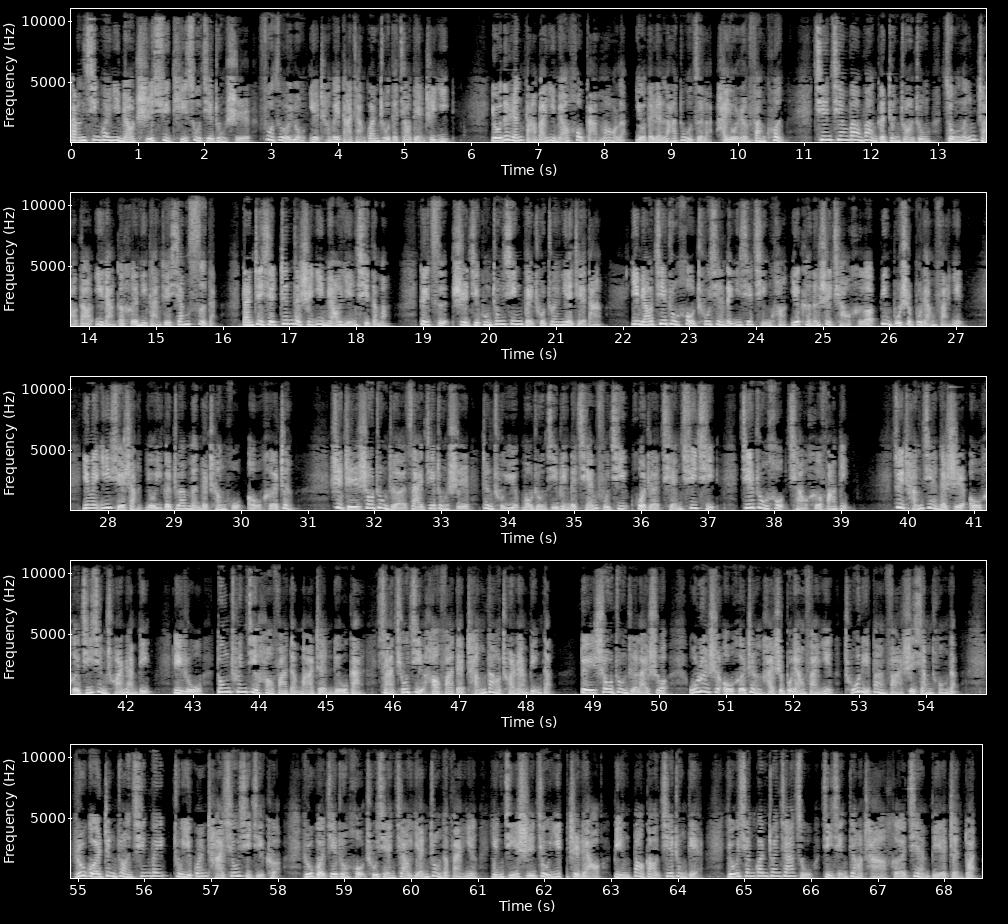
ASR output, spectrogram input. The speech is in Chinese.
当新冠疫苗持续提速接种时，副作用也成为大家关注的焦点之一。有的人打完疫苗后感冒了，有的人拉肚子了，还有人犯困。千千万万个症状中，总能找到一两个和你感觉相似的。但这些真的是疫苗引起的吗？对此，市疾控中心给出专业解答：疫苗接种后出现的一些情况，也可能是巧合，并不是不良反应。因为医学上有一个专门的称呼“耦合症”，是指受众者在接种时正处于某种疾病的潜伏期或者前驱期，接种后巧合发病。最常见的是耦合急性传染病，例如冬春季好发的麻疹、流感，夏秋季好发的肠道传染病等。对受众者来说，无论是耦合症还是不良反应，处理办法是相同的。如果症状轻微，注意观察休息即可；如果接种后出现较严重的反应，应及时就医治疗，并报告接种点，由相关专家组进行调查和鉴别诊断。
